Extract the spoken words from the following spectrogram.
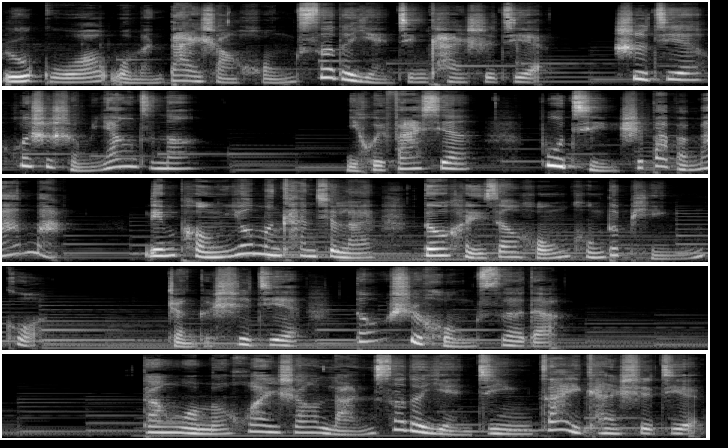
如果我们戴上红色的眼镜看世界，世界会是什么样子呢？你会发现，不仅是爸爸妈妈。连朋友们看起来都很像红红的苹果，整个世界都是红色的。当我们换上蓝色的眼镜再看世界，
